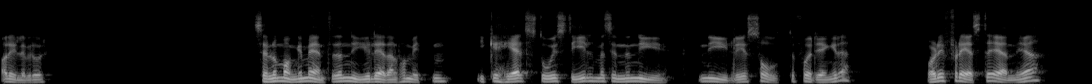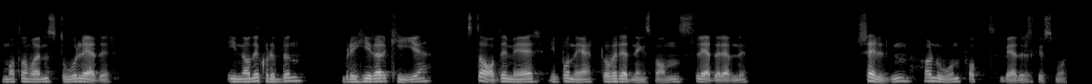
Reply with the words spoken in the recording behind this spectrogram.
av lillebror. Selv om mange mente den nye lederen på midten ikke helt sto i stil med sine ny, nylig solgte forgjengere, var de fleste enige om at han var en stor leder. Innad i klubben blir hierarkiet stadig mer imponert over redningsmannens lederevner. Sjelden har noen fått bedre skussmål.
